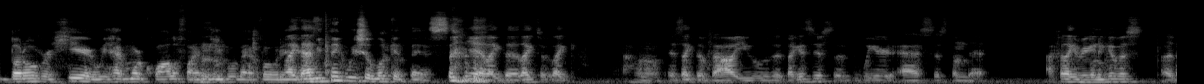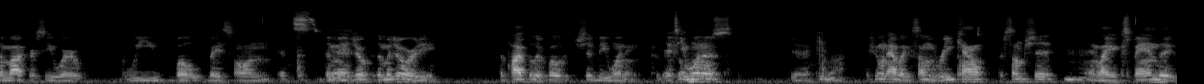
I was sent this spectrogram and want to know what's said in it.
But over here, we have more qualified Mhm. people that voted. Like, and we think we should look at this. yeah, like the electoral, like, I don't know, it's like the value, that like, it's just a weird ass system that I feel like if you're going to give us a democracy where we vote based on it's the yeah, major the majority, the popular vote should be winning. If you wanna yeah, keep on. if you wanna have like some recount or some shit Mhm. and like expand the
